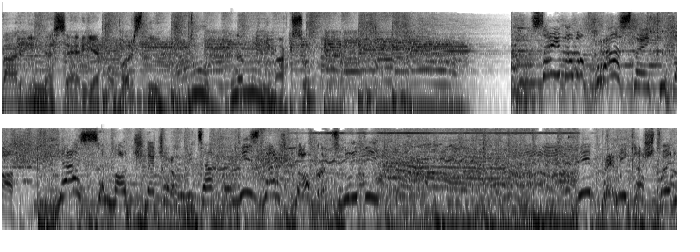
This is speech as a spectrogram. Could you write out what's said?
barvne serije po vrsti tu na Minimaxu. Saj imamo krasno ekipo. Jaz sem močna čarovnica, ti znaš dobro cviliti. Ti premikaš stvari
